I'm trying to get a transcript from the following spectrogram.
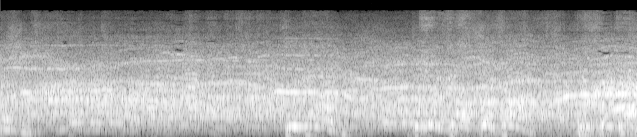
Good job! Good 行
